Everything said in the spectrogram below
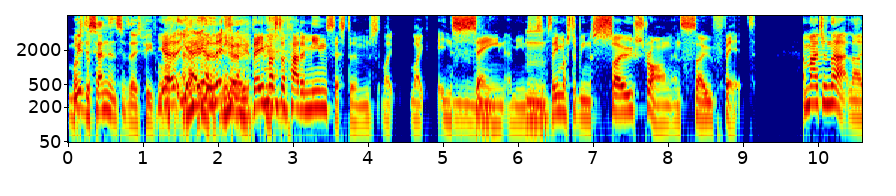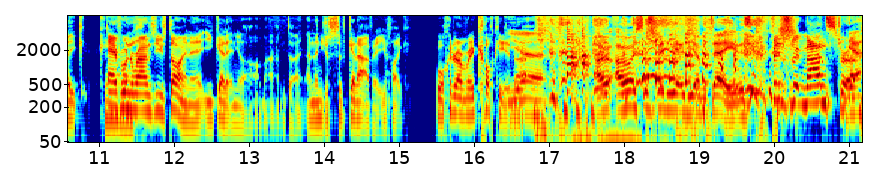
We're have descendants of those people. yeah, yeah, yeah. Literally, they must have had immune systems like like insane Mm. immune hmm. systems. They must have been so strong and so fit. Imagine that, like everyone around you's dying it, you get it, and you're like, oh man, I'm dying, and then you just sort of get out of it. You're like walking around very cocky and Yeah. I, I watched this video the other day. It was. Vince McMahon strut. yeah.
